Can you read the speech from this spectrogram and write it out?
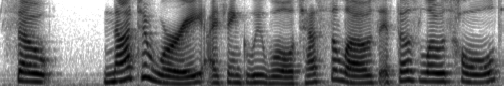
So, not to worry, I think we will test the lows. If those lows hold,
